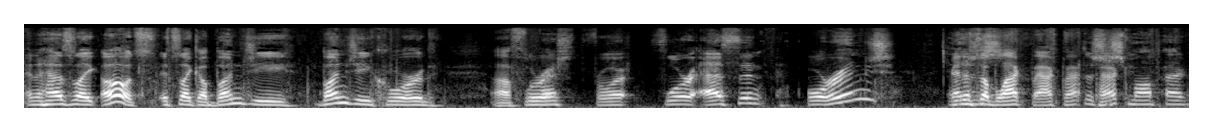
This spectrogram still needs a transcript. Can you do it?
and it has like oh, it's it's like a bungee bungee cord, uh, fluores, fluor- fluorescent orange, and, And it's a black backpack. There's a small pack,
